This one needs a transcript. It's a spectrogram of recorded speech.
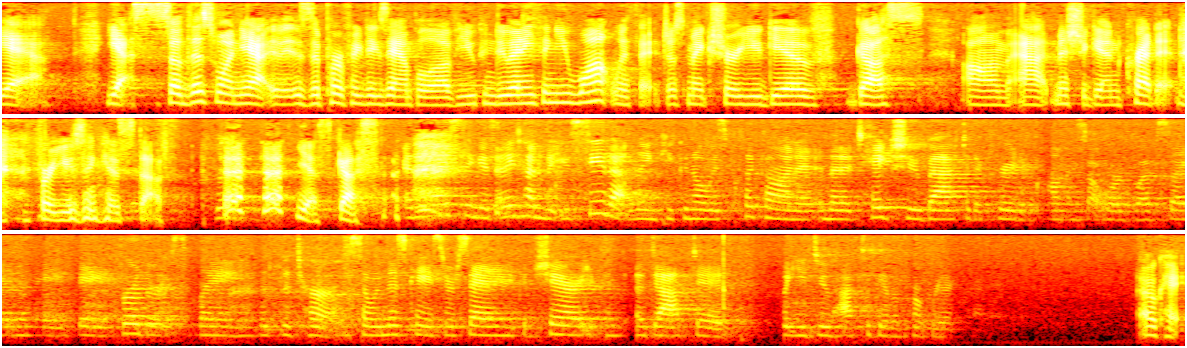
yeah. Yes, so this one, yeah, is a perfect example of you can do anything you want with it. Just make sure you give Gus um, at Michigan credit for using his stuff. yes, Gus. And the nice thing is, anytime that you see that link, you can always click on it, and then it takes you back to the creativecommons.org website, and they, they further explain the, the terms. So in this case, they're saying you can share it, you can adapt it, but you do have to give appropriate credit. Okay,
